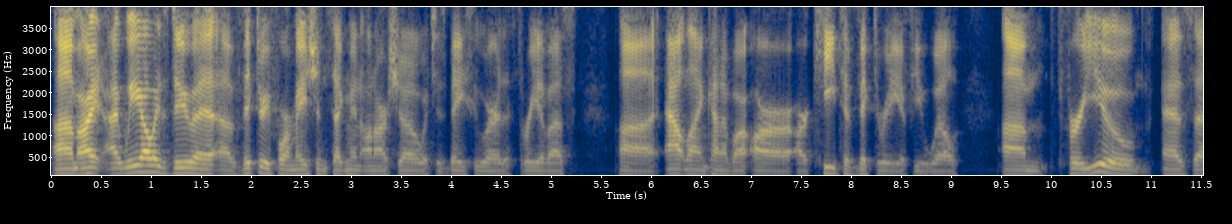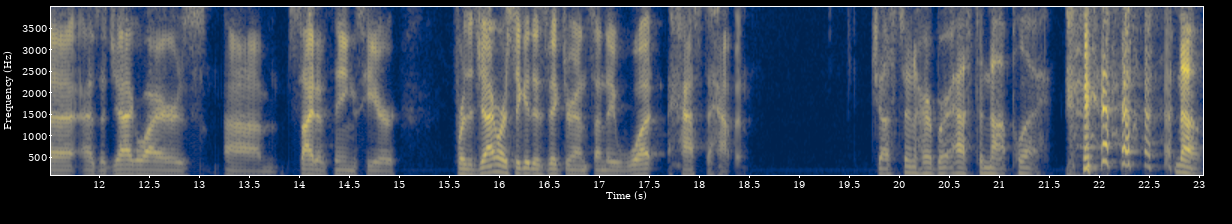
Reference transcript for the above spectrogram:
Um, all right, I, we always do a, a, victory formation segment on our show, which is basically where the three of us uh, outline kind of our, our, our key to victory, if you will. Um, for you as a, as a Jaguars um, side of things here, for the Jaguars to get this victory on Sunday, what has to happen? Justin Herbert has to not play. no,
